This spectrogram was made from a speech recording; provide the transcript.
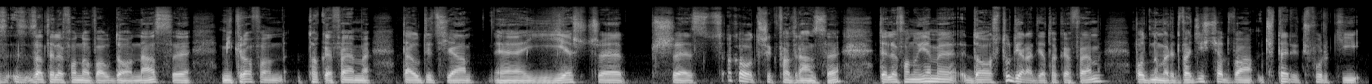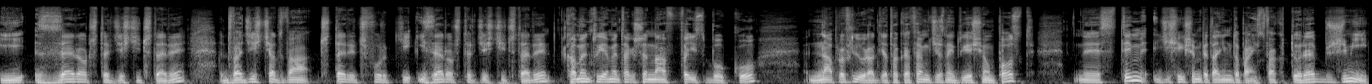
z- zatelefonował do nas. E, Mikrofon TOK FM, ta audycja jeszcze przez około trzy kwadranse. Telefonujemy do studia Radia Tok FM pod numer 22 44 i 044 22 44 i 044. Komentujemy także na Facebooku, na profilu Radia Tok FM, gdzie znajduje się post y, z tym dzisiejszym pytaniem do Państwa, które brzmi,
